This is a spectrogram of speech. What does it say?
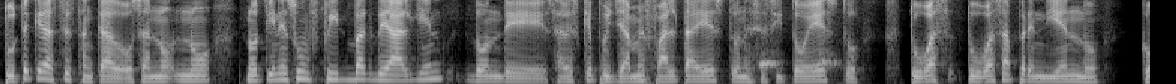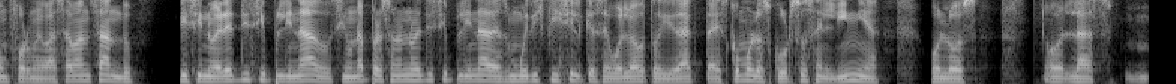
tú te quedaste estancado. O sea, no, no, no tienes un feedback de alguien donde sabes que pues ya me falta esto, necesito esto. Tú vas, tú vas aprendiendo conforme vas avanzando. Y si no eres disciplinado, si una persona no es disciplinada, es muy difícil que se vuelva autodidacta. Es como los cursos en línea o los o las mm,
